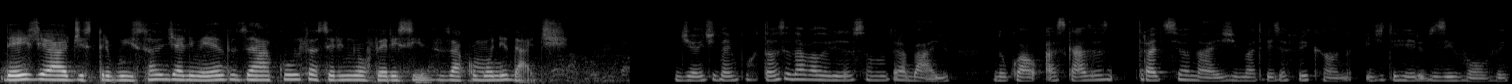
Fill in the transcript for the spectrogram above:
desde a distribuição de alimentos a cursos a serem oferecidos à comunidade. Diante da importância da valorização do trabalho, no qual as casas tradicionais de matriz africana e de terreiro desenvolvem,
